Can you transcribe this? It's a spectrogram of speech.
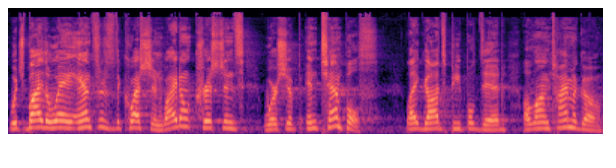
Which, by the way, answers the question why don't Christians worship in temples like God's people did a long time ago?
